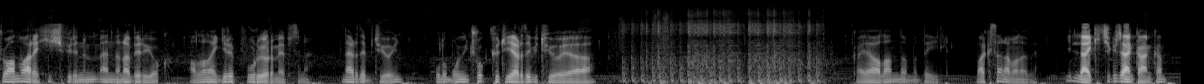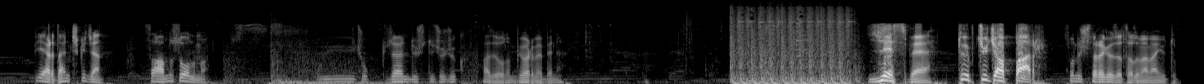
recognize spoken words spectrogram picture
Şu an var ya hiçbirinin benden haberi yok. Alana girip vuruyorum hepsini. Nerede bitiyor oyun? Oğlum oyun çok kötü yerde bitiyor ya. Kaya alanda mı? Değil. Baksana bana bir. İlla ki çıkacaksın kankam. Bir yerden çıkacaksın. Sağ mı sol mu? Uy çok güzel düştü çocuk. Hadi oğlum görme beni. Yes be. Tüpçü Cabbar. Sonuçlara göz atalım hemen YouTube.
